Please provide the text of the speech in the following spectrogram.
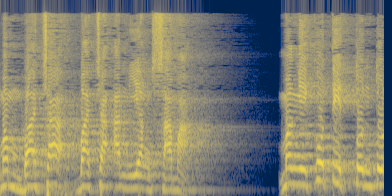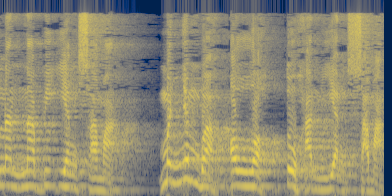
membaca bacaan yang sama, mengikuti tuntunan Nabi yang sama, menyembah Allah Tuhan yang sama.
